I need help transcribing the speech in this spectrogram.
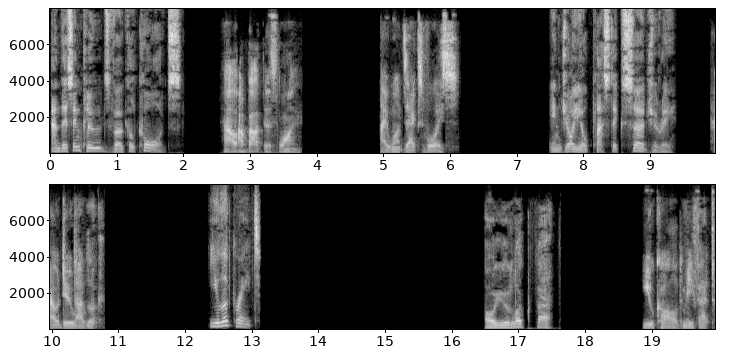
And this includes vocal cords. How about this one? I want Zack's voice. Enjoy your plastic surgery. How do I look? You look great. Oh, you look fat. You called me fat.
